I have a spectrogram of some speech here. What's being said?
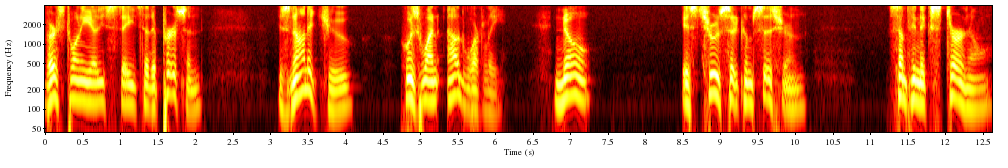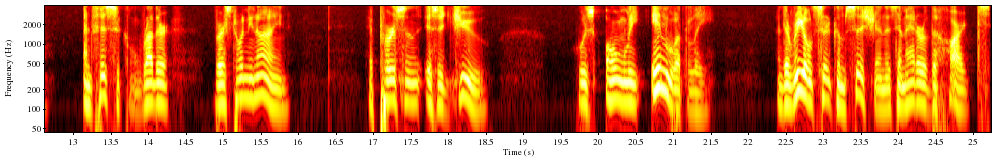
verse 28 states that a person is not a Jew who is one outwardly. No, is true circumcision something external and physical. Rather, verse 29 a person is a Jew who is only inwardly, and the real circumcision is a matter of the heart,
